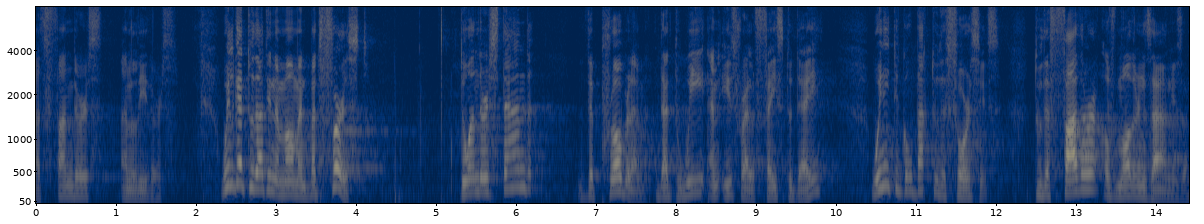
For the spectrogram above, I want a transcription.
as funders and leaders. We'll get to that in a moment, but first, to understand the problem that we and Israel face today, we need to go back to the sources, to the father of modern Zionism.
